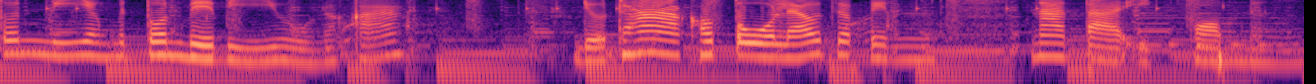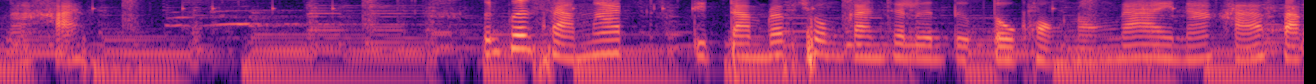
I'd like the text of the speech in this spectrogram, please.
ต้นนี้ยังเป็นต้นเบบีอยู่นะคะ เดี๋ยวถ้าเขาโตแล้วจะเป็นหน้าตาอีกฟอร์มหนึ่งนะคะ เพื่อนๆสามารถ ติดตามรับชมการเจริญเติบโตของน้องได้นะคะ ฝาก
